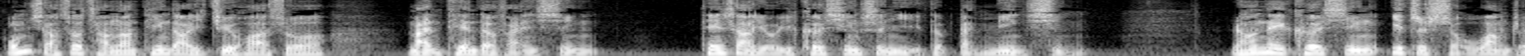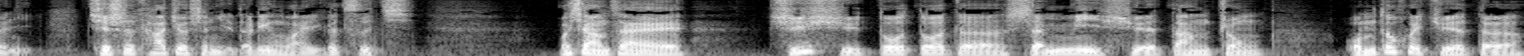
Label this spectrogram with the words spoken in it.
我们小时候常常听到一句话说：“满天的繁星，天上有一颗星是你的本命星，然后那颗星一直守望着你，其实它就是你的另外一个自己。”我想在许许多多的神秘学当中，我们都会觉得，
